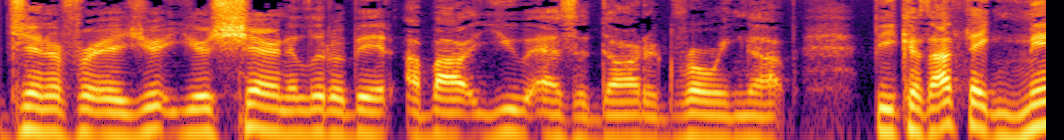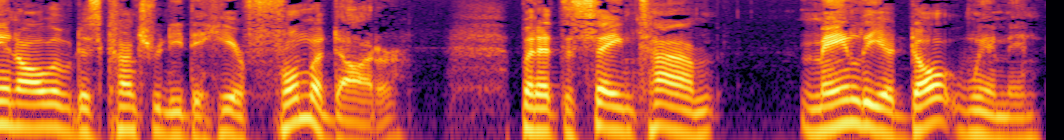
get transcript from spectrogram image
Jennifer, is you're, you're sharing a little bit about you as a daughter growing up, because I think men all over this country need to hear from a daughter, but at the same time, mainly adult women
